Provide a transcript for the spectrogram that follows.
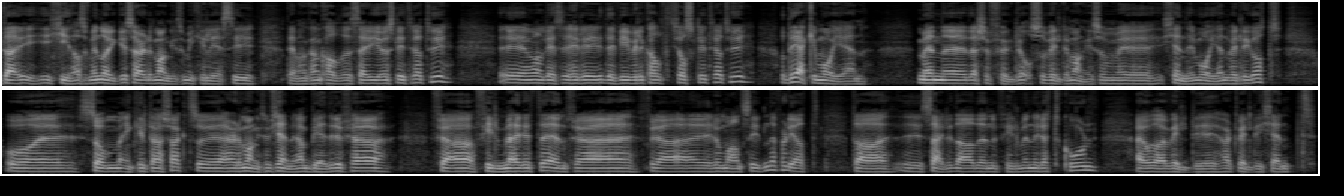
det er, I Kina som i Norge så er det mange som ikke leser det man kan kalle seriøs litteratur. Eh, man leser heller det vi ville kalt kiosklitteratur, og det er ikke Moian. Men eh, det er selvfølgelig også veldig mange som kjenner Moian veldig godt. Og som enkelte har sagt, så er det mange som kjenner ham bedre fra, fra filmlerretet enn fra, fra romansidene. fordi at da, eh, særlig da den filmen 'Rødt korn' er jo da veldig, vært veldig kjent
